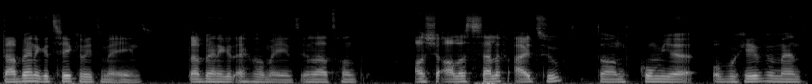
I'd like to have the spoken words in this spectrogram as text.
Daar ben ik het zeker weten mee eens. Daar ben ik het echt wel mee eens. Inderdaad, want als je alles zelf uitzoekt, dan kom je op een gegeven moment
